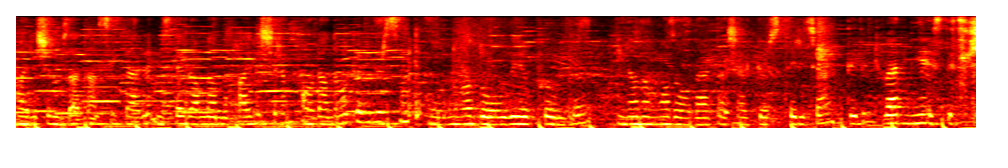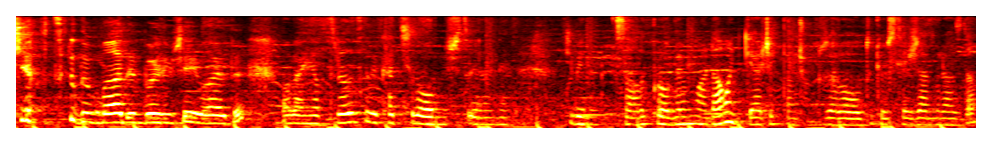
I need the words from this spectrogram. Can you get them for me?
paylaşırım zaten sizlerle. Instagram'dan da paylaşırım. Oradan da bakabilirsin. Burnuna dolgu yapıldı. İnanılmaz oldu arkadaşlar. Göstereceğim. Dedim ki ben niye estetik yaptırdım madem böyle bir şey vardı. Ama ben yaptıralı tabii kaç yıl olmuştu yani. Ki benim sağlık problemim vardı ama gerçekten çok güzel oldu. Göstereceğim birazdan.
